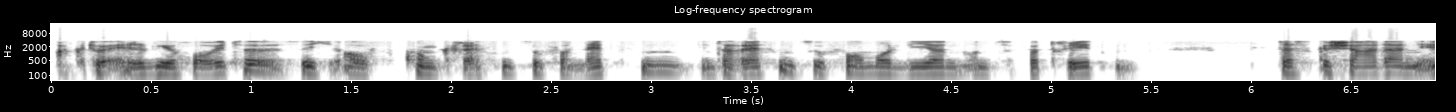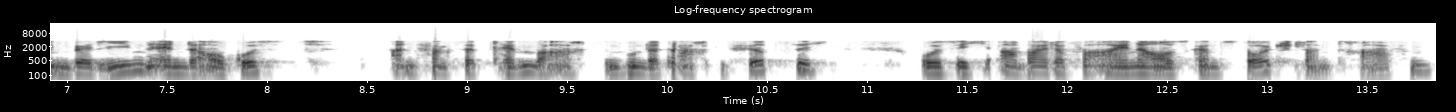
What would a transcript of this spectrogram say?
aktuell wie heute, sich auf Kongressen zu vernetzen, Interessen zu formulieren und zu vertreten. Das geschah dann in Berlin Ende August, Anfang September 1848, wo sich Arbeitervereine aus ganz Deutschland trafen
